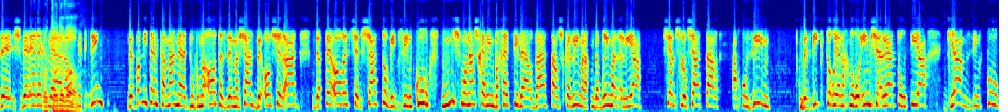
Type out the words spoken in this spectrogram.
זה שווה ערך להעלאות מחירים. ובואו ניתן כמה מהדוגמאות, אז למשל באושר עד דפי אורז של שסטוביץ' זינקו מ-8 שקלים וחצי ל-14 שקלים, אנחנו מדברים על עלייה של 13 אחוזים. בוויקטורי אנחנו רואים שעלי הטורטיה גם זינקו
